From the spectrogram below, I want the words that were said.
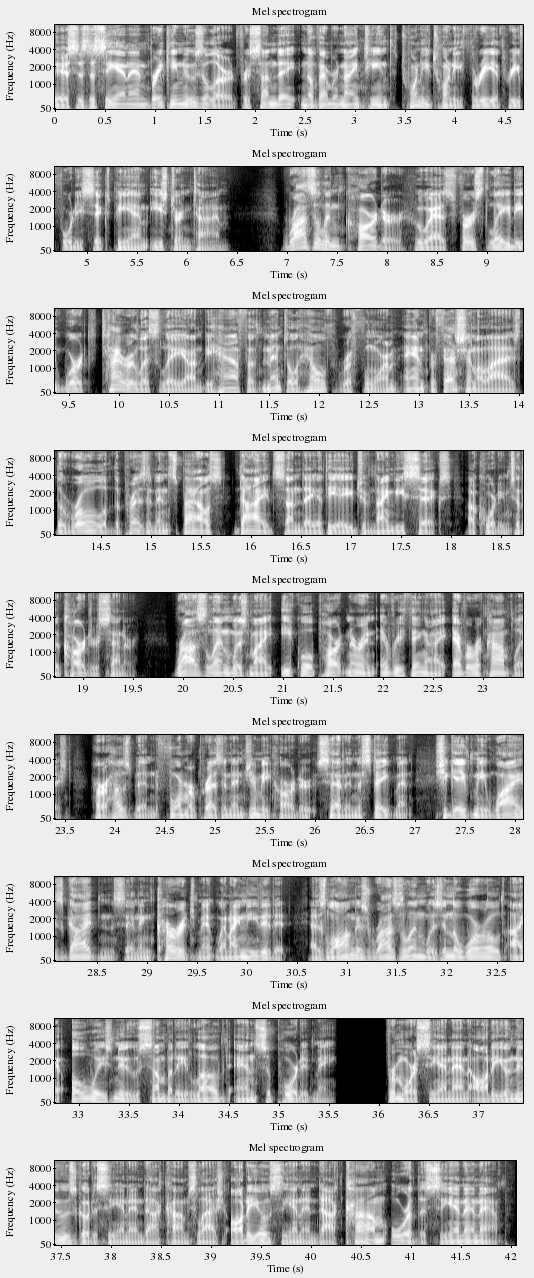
This is a CNN breaking news alert for Sunday, November 19th, 2023 at 3:46 p.m. Eastern Time. Rosalynn Carter, who as First Lady worked tirelessly on behalf of mental health reform and professionalized the role of the president's spouse, died Sunday at the age of 96, according to the Carter Center. Rosalynn was my equal partner in everything I ever accomplished, her husband, former President Jimmy Carter, said in a statement. She gave me wise guidance and encouragement when I needed it. As long as Rosalynn was in the world, I always knew somebody loved and supported me. For more CNN audio news, go to cnn.com slash audio, cnn.com, or the CNN app.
